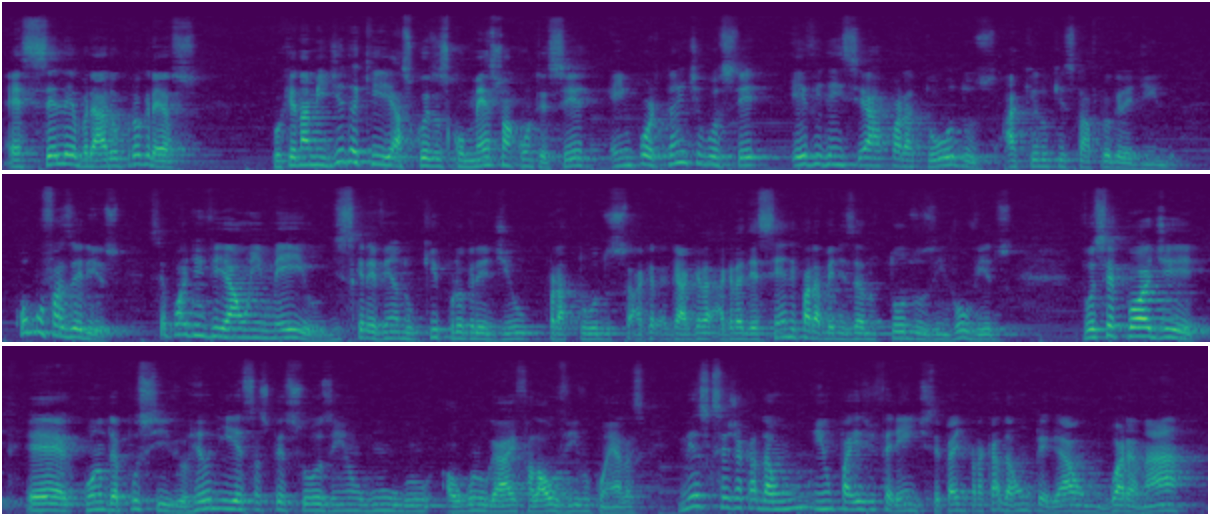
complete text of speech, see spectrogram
é celebrar o progresso. Porque na medida que as coisas começam a acontecer, é importante você evidenciar para todos aquilo que está progredindo. Como fazer isso? Você pode enviar um e-mail descrevendo o que progrediu para todos, agradecendo e parabenizando todos os envolvidos. Você pode, é, quando é possível, reunir essas pessoas em algum, algum lugar e falar ao vivo com elas, mesmo que seja cada um em um país diferente. Você pede para cada um pegar um Guaraná,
